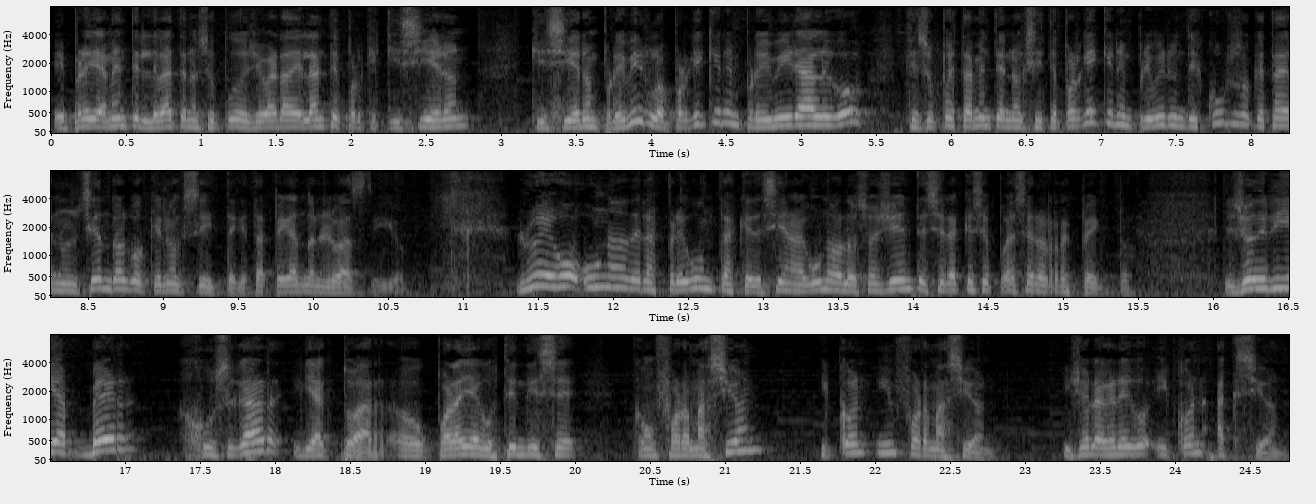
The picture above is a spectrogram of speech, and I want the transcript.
eh, previamente el debate no se pudo llevar adelante porque quisieron, quisieron prohibirlo. ¿Por qué quieren prohibir algo que supuestamente no existe? ¿Por qué quieren prohibir un discurso que está denunciando algo que no existe, que está pegando en el vacío? Luego, una de las preguntas que decían algunos de los oyentes era qué se puede hacer al respecto. Yo diría ver, juzgar y actuar. O por ahí Agustín dice con formación y con información. Y yo le agrego y con acción.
